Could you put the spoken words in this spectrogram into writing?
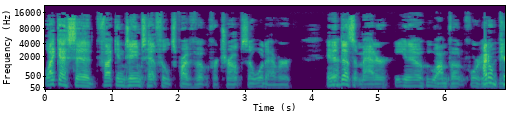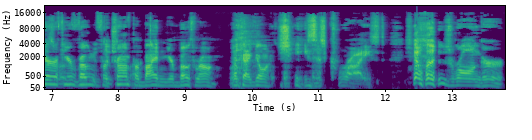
Like I said, fucking James Hetfield's probably voting for Trump, so whatever. And Yeah. it doesn't matter, you know, who I'm voting for. I don't care if you're voting Who for Trump or? Biden. You're both wrong. Okay, go on. Jesus Christ. Yeah, well, who's wronger?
